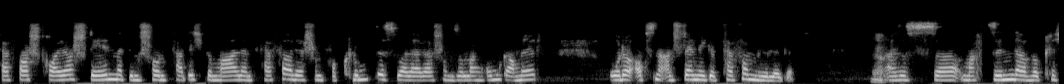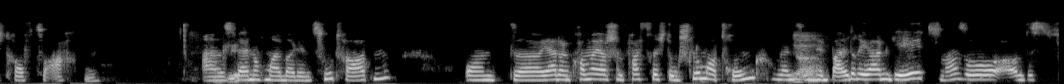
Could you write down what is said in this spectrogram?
Pfefferstreuer stehen mit dem schon fertig gemahlenen Pfeffer, der schon verklumpt ist, weil er da schon so lang rumgammelt, oder ob es eine anständige Pfeffermühle gibt. Ja. Also es äh, macht Sinn, da wirklich drauf zu achten. Also okay. es wäre nochmal bei den Zutaten. Und äh, ja, dann kommen wir ja schon fast Richtung Schlummertrunk, wenn es ja. um den Baldrian geht. Ne, so, und es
